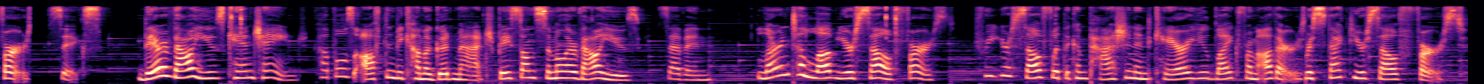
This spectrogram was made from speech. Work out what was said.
first. 6. Their values can change. Couples often become a good match based on similar values. 7. Learn to love yourself first. Treat yourself with the compassion and care you'd like from others. Respect yourself first.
